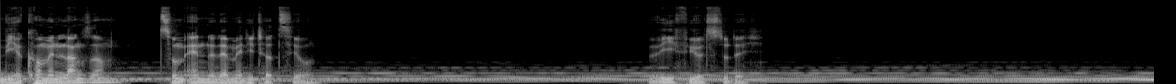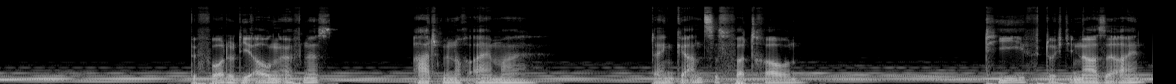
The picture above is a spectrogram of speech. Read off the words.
Wir kommen langsam zum Ende der Meditation. Wie fühlst du dich? Bevor du die Augen öffnest, atme noch einmal dein ganzes Vertrauen tief durch die Nase ein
